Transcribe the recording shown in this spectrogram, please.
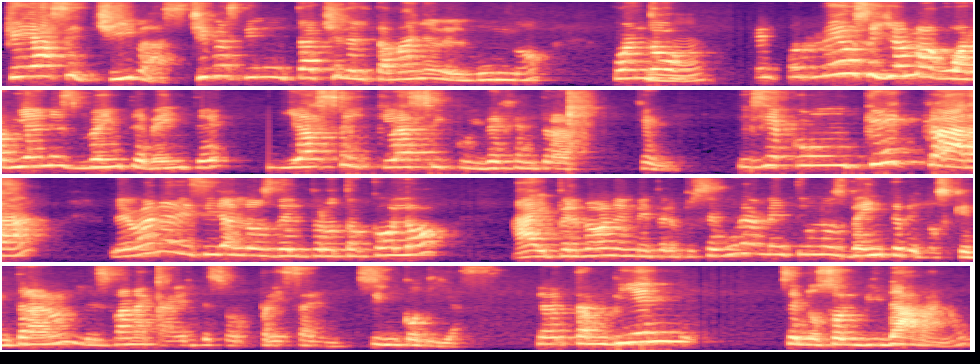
¿Qué hace Chivas? Chivas tiene un tache del tamaño del mundo. Cuando uh -huh. el torneo se llama Guardianes 2020 y hace el clásico y deja entrar gente. Decía, ¿con qué cara le van a decir a los del protocolo? Ay, perdónenme, pero pues seguramente unos 20 de los que entraron les van a caer de sorpresa en cinco días. Pero también se nos olvidaba, ¿no?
